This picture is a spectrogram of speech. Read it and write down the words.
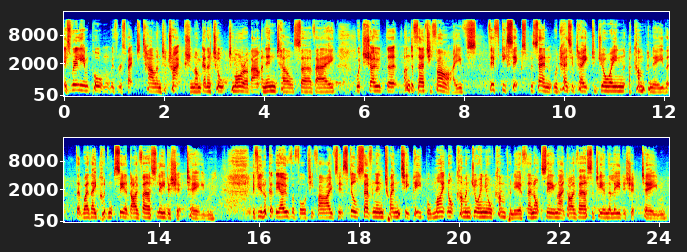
It's really important with respect to talent attraction. I'm going to talk tomorrow about an Intel survey which showed that under 35s, 56% would hesitate to join a company that, that where they couldn't see a diverse leadership team. If you look at the over 45s, it's still 7 in 20 people might not come and join your company if they're not seeing that diversity in the leadership team.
